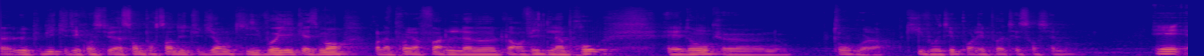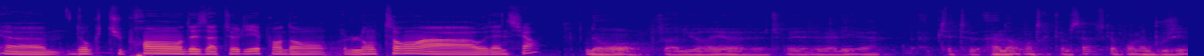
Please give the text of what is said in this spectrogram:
euh, le public était constitué à 100% d'étudiants qui voyaient quasiment pour la première fois de, la- de leur vie de l'impro, et donc, euh, donc voilà, qui votaient pour les potes essentiellement. Et euh, donc tu prends des ateliers pendant longtemps à Audencia? Non, ça a duré, tu vas aller peut-être un an, un truc comme ça, parce qu'après on a bougé.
